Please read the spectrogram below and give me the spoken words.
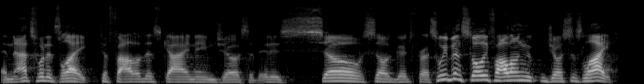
And that's what it's like to follow this guy named Joseph. It is so, so good for us. So we've been slowly following Joseph's life,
